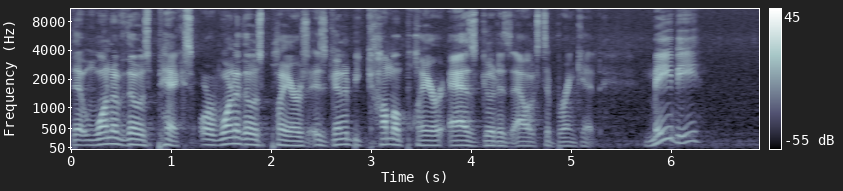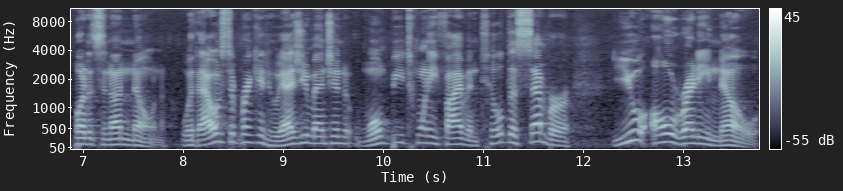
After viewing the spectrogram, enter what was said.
that one of those picks or one of those players is going to become a player as good as Alex DeBrincat? Maybe, but it's an unknown. With Alex DeBrincat, who, as you mentioned, won't be 25 until December, you already know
